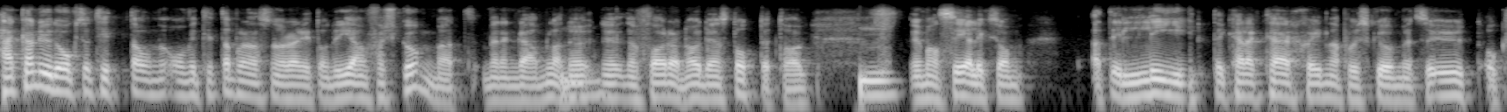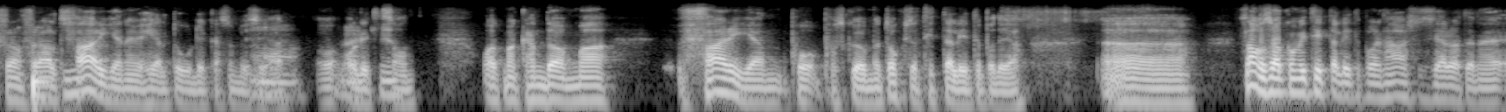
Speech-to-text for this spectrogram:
Här kan du då också titta, om, om vi tittar på den här snurran lite, om du jämför skummet med den gamla, mm. nu, den förra, nu har den stått ett tag. Mm. Man ser liksom att det är lite karaktärsskillnad på hur skummet ser ut och framförallt mm. färgen är ju helt olika som vi ser. Ja, och, och, lite sånt. och att man kan döma färgen på, på skummet också, titta lite på det. Uh, samma sak om vi tittar lite på den här så ser du att den är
